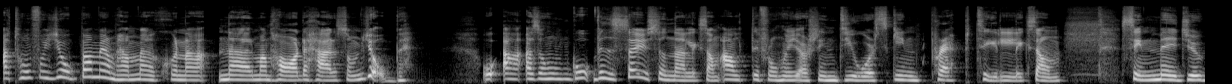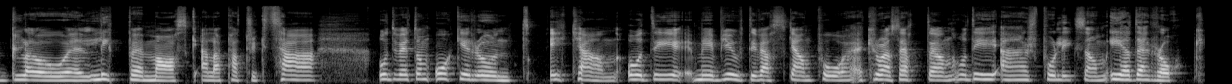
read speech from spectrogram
att hon får jobba med de här människorna när man har det här som jobb. Och ah, alltså hon går, visar ju sina, liksom, allt ifrån hon gör sin Dior Skin Prep till liksom sin Major Glow eh, Lip Mask alla Patrick Ta. Och du vet, de åker runt i Cannes och det är med beautyväskan på Croisetten och det är på liksom Eden Rock.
